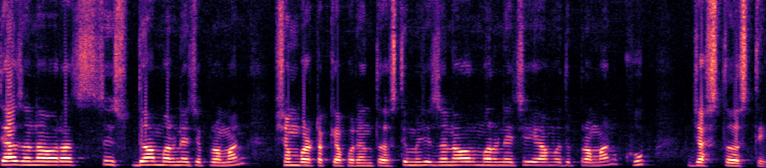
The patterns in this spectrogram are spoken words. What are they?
त्या जनावराचे सुद्धा मरण्याचे प्रमाण शंभर टक्क्यापर्यंत असते. म्हणजे जनावर मरण्याचे यामध्ये प्रमाण खूप जास्त असते.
